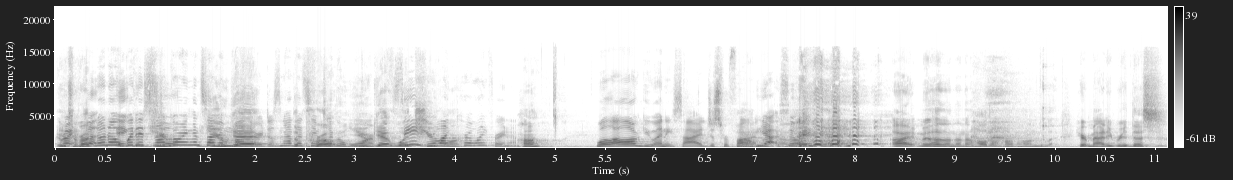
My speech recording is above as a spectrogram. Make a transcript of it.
It would survive. but- no, no, but it's not going inside a mother. It doesn't have the that same pro- type of warmth. You warmth. get what See, you you're like want. pro-life right now. Huh? Well, I'll argue any side just for fun. No. Yeah. So basically, All right, hold on, no, no, hold on, hold on. Here, Maddie, read this.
